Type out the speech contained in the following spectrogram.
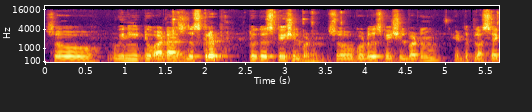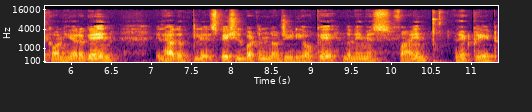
So we need to attach the script to the spatial button. So go to the spatial button hit the plus icon here again. It'll have the spatial button.gd okay the name is fine. I'll hit create.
